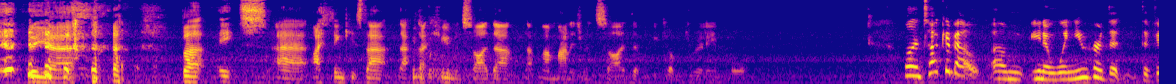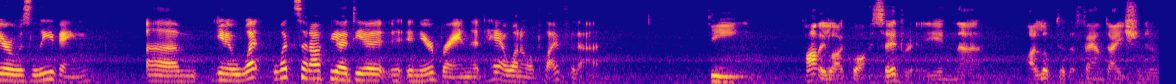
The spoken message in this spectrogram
the, uh, but it's uh, I think it's that, that, that human side, that that man management side that becomes really important. Well, and talk about um, you know when you heard that the Vera was leaving, um, you know what what set off the idea in your brain that hey I want to apply for that. The partly like what I said really in that I looked at the foundation of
